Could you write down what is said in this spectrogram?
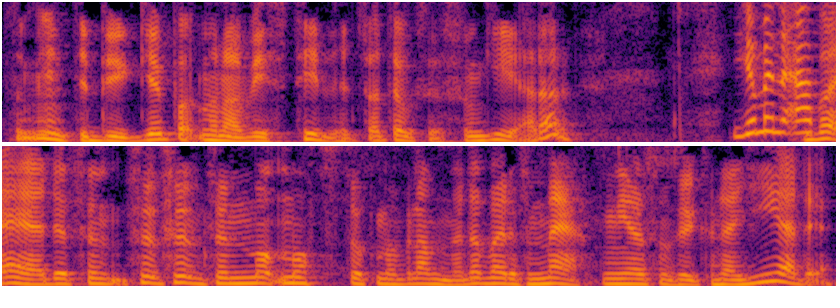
Som inte bygger på att man har viss tillit för att det också fungerar. Ja, men Vad är det för, för, för, för må- måttstock man vill använda? Vad är det för mätningar som ska kunna ge det?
